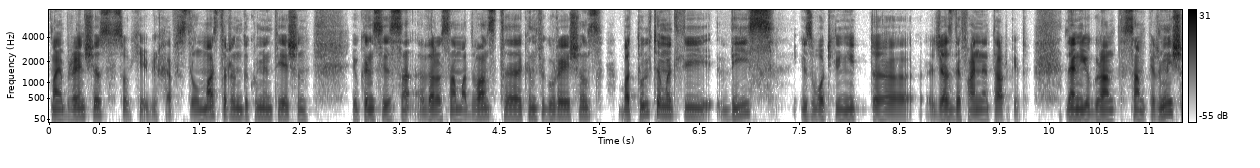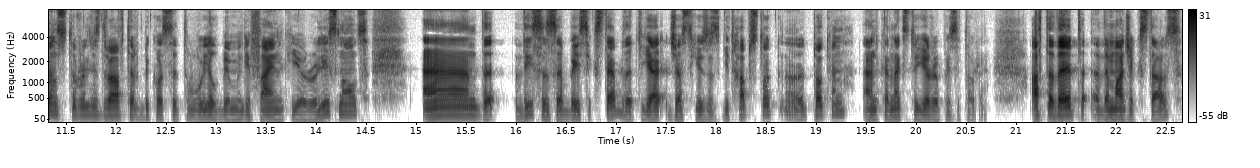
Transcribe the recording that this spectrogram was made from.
my branches. So here we have still master and documentation. You can see some, there are some advanced uh, configurations, but ultimately this is what you need to just define a target. Then you grant some permissions to release drafter because it will be modifying your release notes. And this is a basic step that just uses GitHub uh, token and connects to your repository. After that, uh, the magic starts.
